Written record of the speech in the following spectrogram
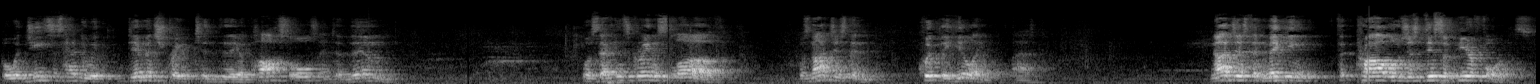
But what Jesus had to demonstrate to the apostles and to them was that his greatest love was not just in quickly healing Lazarus, not just in making problems just disappear for us,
